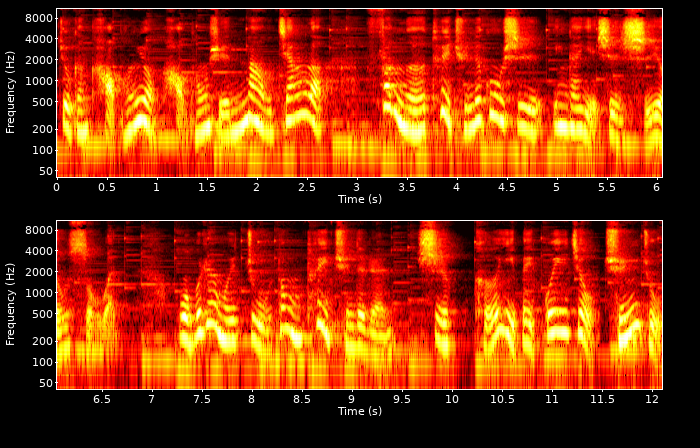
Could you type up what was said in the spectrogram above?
就跟好朋友、好同学闹僵了，愤而退群的故事，应该也是时有所闻。我不认为主动退群的人是可以被归咎群主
